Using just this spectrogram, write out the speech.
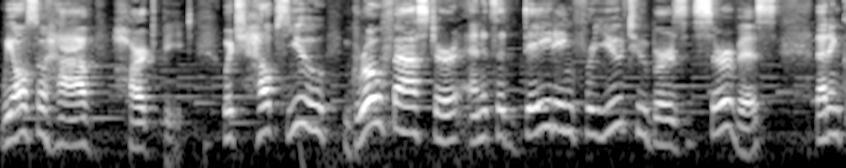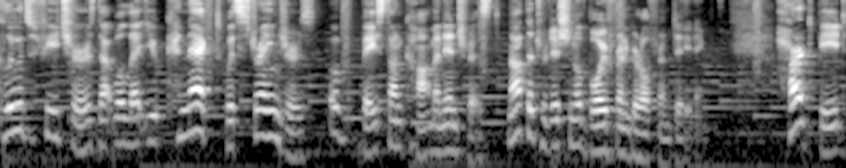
We also have Heartbeat, which helps you grow faster and it's a dating for YouTubers service that includes features that will let you connect with strangers based on common interest, not the traditional boyfriend-girlfriend dating. Heartbeat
